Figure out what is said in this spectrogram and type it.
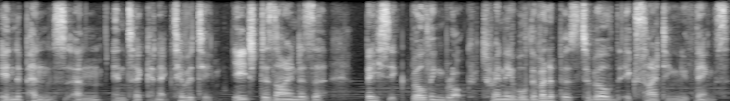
independence and interconnectivity, each designed as a basic building block to enable developers to build exciting new things.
